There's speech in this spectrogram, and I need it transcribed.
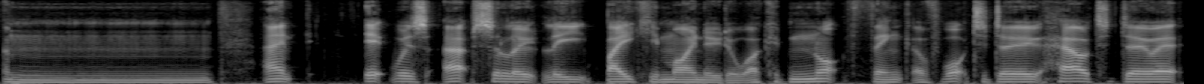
um, and it was absolutely baking my noodle. I could not think of what to do, how to do it,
